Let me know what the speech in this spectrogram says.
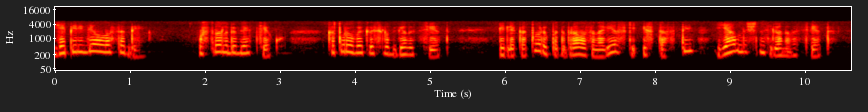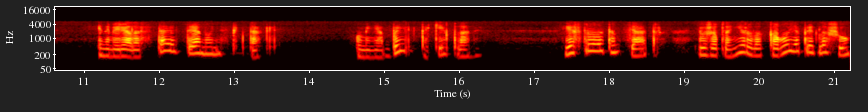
Я переделала сады, устроила библиотеку, которую выкрасила в белый цвет, и для которой подобрала занавески из тафты яблочно-зеленого цвета и намерялась ставить Трианоне спектакль. У меня были такие планы. Я строила там театр и уже планировала, кого я приглашу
